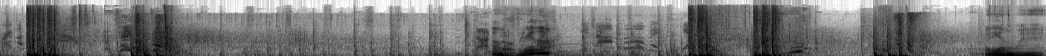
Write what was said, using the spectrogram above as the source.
right up now! Take him down! Not Oh, really? huh? He's not moving! Get him! Where the other one at?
